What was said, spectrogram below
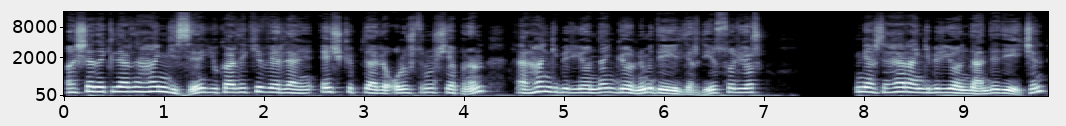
Aşağıdakilerden hangisi yukarıdaki verilen eş küplerle oluşturmuş yapının herhangi bir yönden görünümü değildir diye soruyor. Gerçekten herhangi bir yönden dediği için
